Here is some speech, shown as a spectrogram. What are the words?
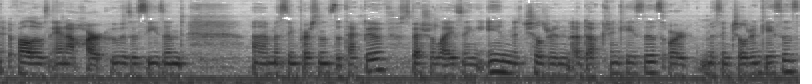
it follows Anna Hart, who is a seasoned uh, missing persons detective specializing in children abduction cases or missing children cases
